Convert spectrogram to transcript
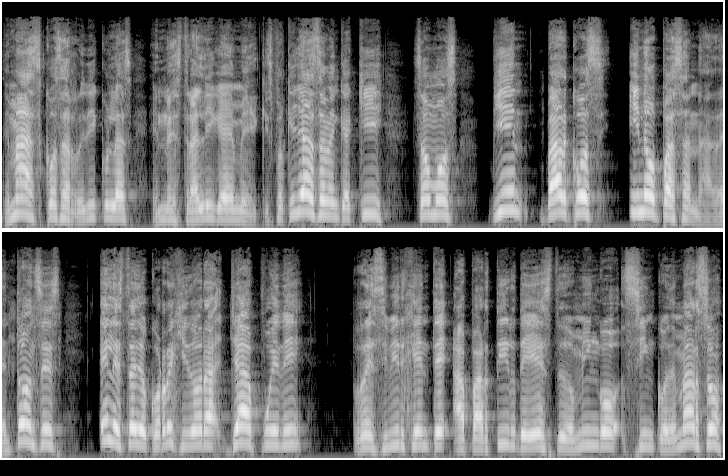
de más cosas ridículas en nuestra Liga MX. Porque ya saben que aquí somos bien barcos y no pasa nada. Entonces, el Estadio Corregidora ya puede recibir gente a partir de este domingo 5 de marzo.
